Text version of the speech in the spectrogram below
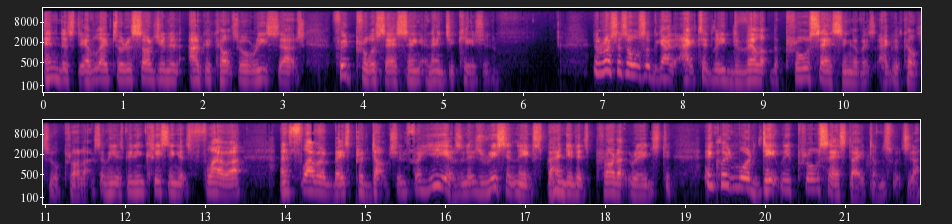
industry have led to a resurgence in agricultural research, food processing and education. Now, Russia's also begun to actively develop the processing of its agricultural products. I mean, it's been increasing its flour and flour-based production for years, and it's recently expanded its product range to include more deeply processed items, which are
